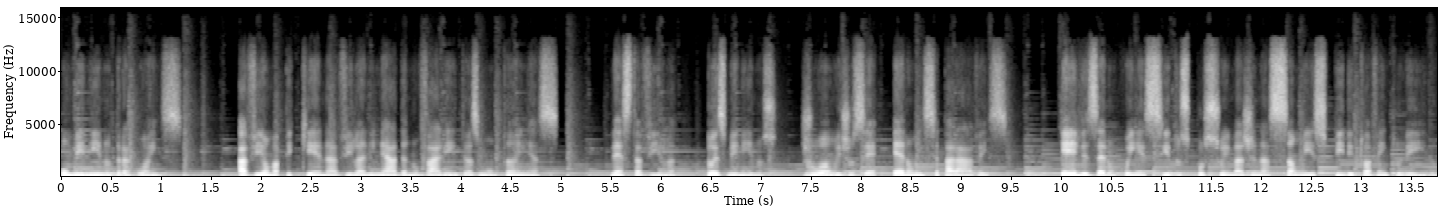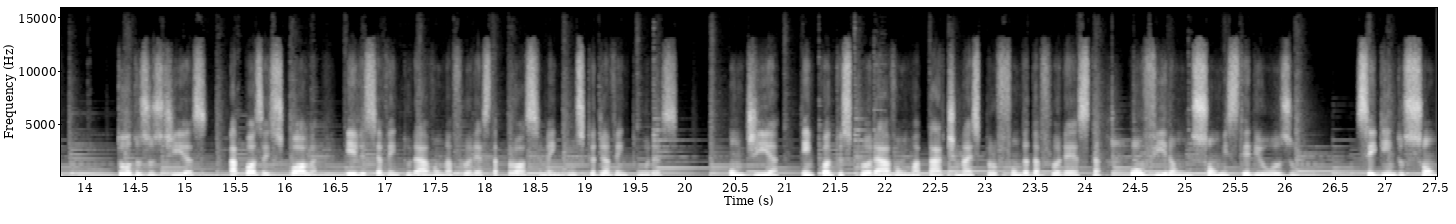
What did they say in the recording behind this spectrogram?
O Menino Dragões. Havia uma pequena vila aninhada no vale entre as montanhas. Nesta vila, dois meninos, João e José, eram inseparáveis. Eles eram conhecidos por sua imaginação e espírito aventureiro. Todos os dias, após a escola, eles se aventuravam na floresta próxima em busca de aventuras. Um dia, enquanto exploravam uma parte mais profunda da floresta, ouviram um som misterioso. Seguindo o som,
